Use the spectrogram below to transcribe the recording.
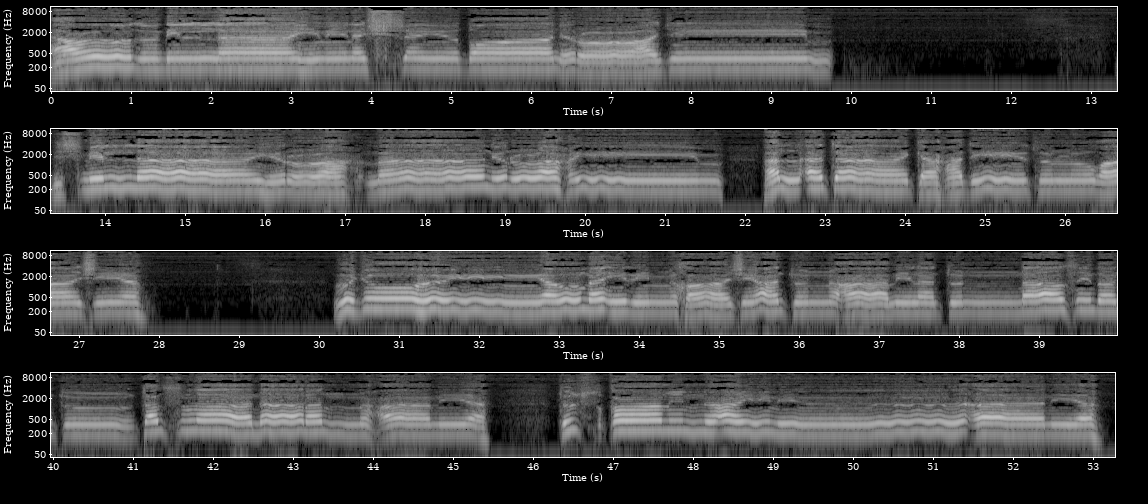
أعوذ بالله من الشيطان الرجيم. بسم الله الرحمن الرحيم. هل أتاك حديث الغاشية؟ وجوه يومئذ خاشعة عاملة ناصبة تصلى نارا حامية تسقى من عين آنية.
